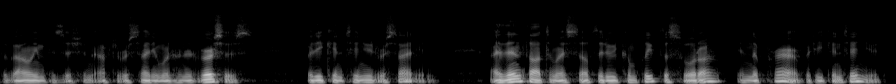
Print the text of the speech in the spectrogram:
the bowing position, after reciting 100 verses, but he continued reciting. I then thought to myself that he would complete the surah in the prayer, but he continued.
